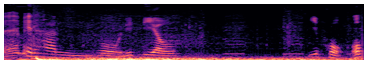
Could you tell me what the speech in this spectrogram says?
เอ้ยไม่ทันโหนิดเดียวยี่หกโอ้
